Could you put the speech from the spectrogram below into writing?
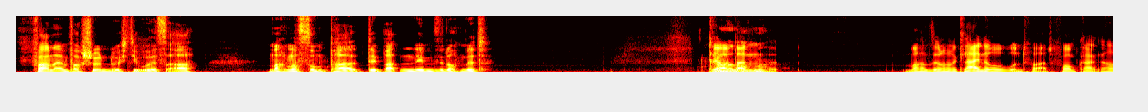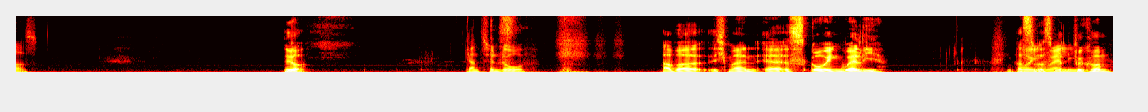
fahren einfach schön durch die USA. Machen noch so ein paar Debatten, nehmen sie noch mit. Kann ja, und dann machen sie noch eine kleinere Rundfahrt vorm Krankenhaus. Ja. Ganz schön doof. Aber ich meine, er ist going welly. Hast going du das welly? mitbekommen?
